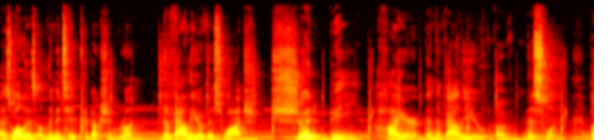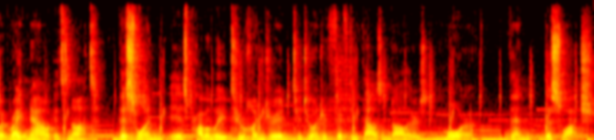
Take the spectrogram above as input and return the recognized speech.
as well as a limited production run. The value of this watch should be higher than the value of this one, but right now it's not. This one is probably 200 to $250,000 more than this watch.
